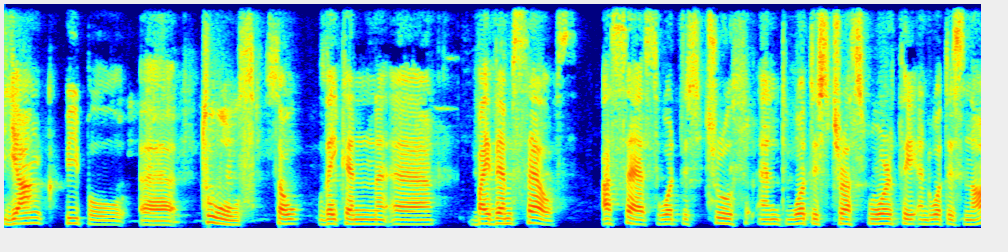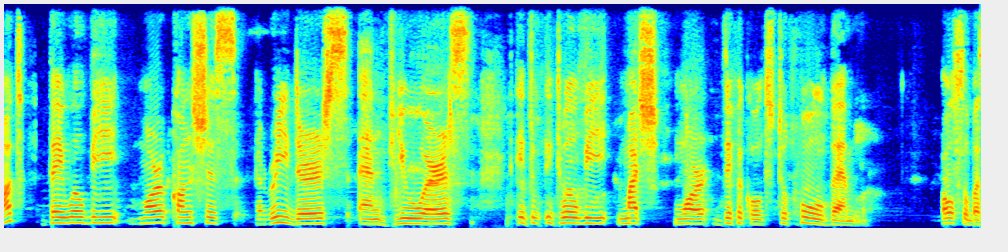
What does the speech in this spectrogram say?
young people uh, tools so they can uh, by themselves assess what is truth and what is trustworthy and what is not. They will be more conscious readers and viewers. It, it will be much more difficult to fool them also by,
